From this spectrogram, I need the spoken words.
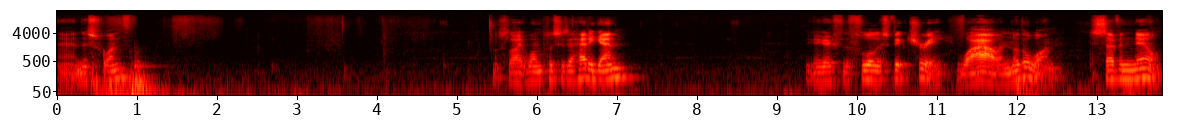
And this one. Looks like OnePlus is ahead again. They're going to go for the flawless victory. Wow, another one. 7 0.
